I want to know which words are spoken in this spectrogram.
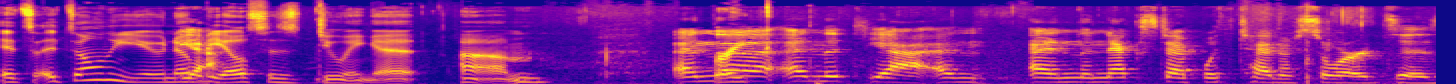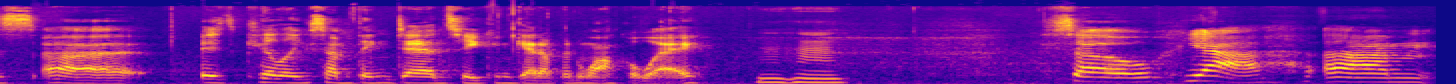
It's it's only you. Nobody yeah. else is doing it. Um, and break. the and the yeah and and the next step with ten of swords is uh, is killing something dead so you can get up and walk away. Mm-hmm. So yeah, um,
